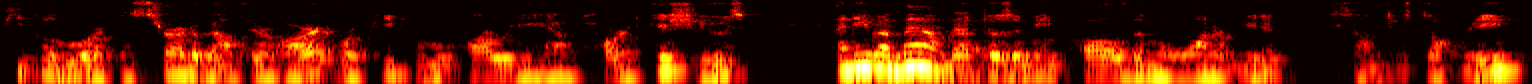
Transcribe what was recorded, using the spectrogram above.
people who are concerned about their heart or people who already have heart issues. And even them, that doesn't mean all of them will want to read it. Some just don't read,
